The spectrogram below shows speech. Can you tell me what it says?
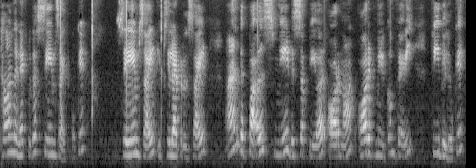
turn the neck to the same side. Okay. Same side, ipsilateral side and the pulse may disappear or not or it may become very feeble. Okay.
